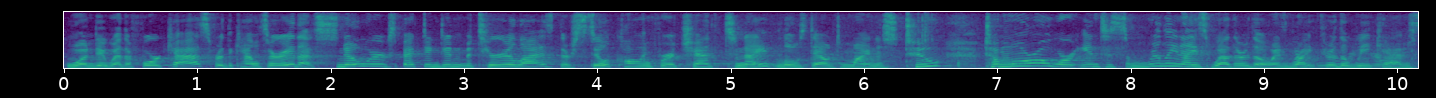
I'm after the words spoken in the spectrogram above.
One day weather forecast for the council area. That snow we're expecting didn't materialize. They're still calling for a chance tonight. Lows down to minus two. Tomorrow we're into some really nice weather though, and right through the weekend,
